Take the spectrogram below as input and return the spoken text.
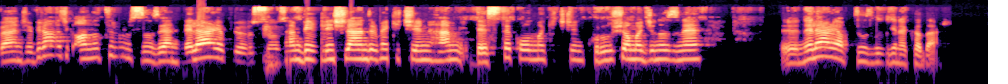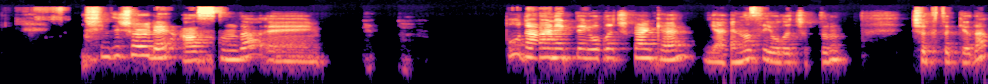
bence. Birazcık anlatır mısınız? Yani neler yapıyorsunuz? Hem bilinçlendirmek için hem destek olmak için kuruluş amacınız ne? E, neler yaptınız bugüne kadar? Şimdi şöyle aslında e, bu dernekte yola çıkarken yani nasıl yola çıktım çıktık ya da.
